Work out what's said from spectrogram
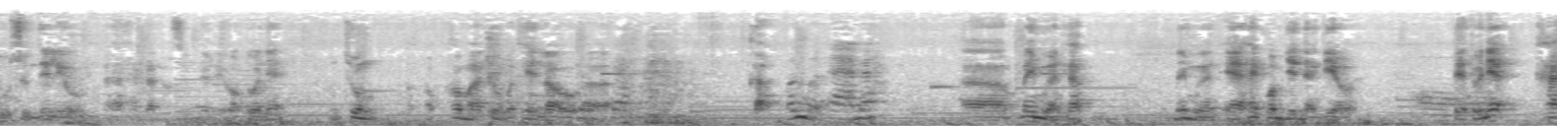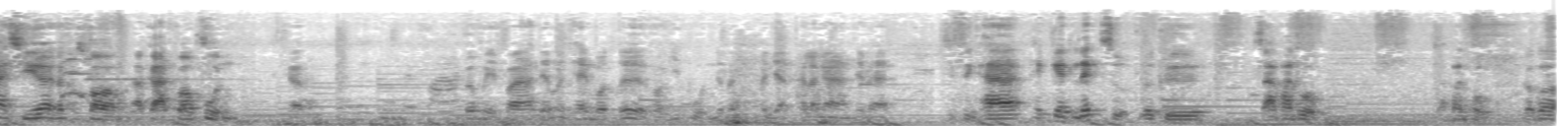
ดูดซึมได้เร็วนะฮะให้การดูดซึมได้เร็วตัวเนี้ยมันช่วง เข้ามาช่วงประเทศเราเอ่อครับมันเหมือนแอร์ไหมเอ่อไม่เหมือนครับ ไม่เหมือนแอร์ให้ความเย็นอย่างเดียวอ๋อแต่ตัวเนี้ยฆ่าเชื้อแล้วก็กรองอากาศกรองฝุ่นครับก็ไฟฟ้าแต่มันใช้มอเตอร์ของญี่ปุ่นเนี่ยมันประหยัดพลังงานใช่ไหมฮะสินค้าแพ็กเกจเล็กสุดก็คือ3,600 3,600แล้วก็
